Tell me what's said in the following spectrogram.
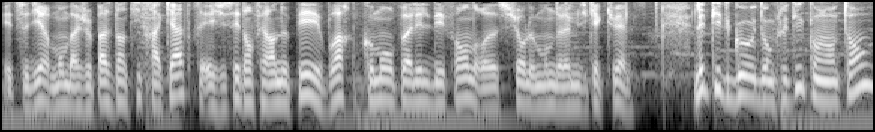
et de se dire, bon bah je passe d'un titre à quatre, et j'essaie d'en faire un EP et voir comment on peut aller le défendre sur le monde de la musique actuelle. Les titres Go, donc le titre qu'on entend,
